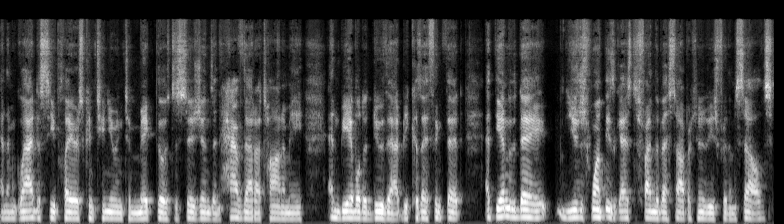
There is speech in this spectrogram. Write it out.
And I'm glad to see players continuing to make those decisions and have that autonomy and be able to do that because I think that at the end of the day, you just want these guys to find the best opportunities for themselves.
